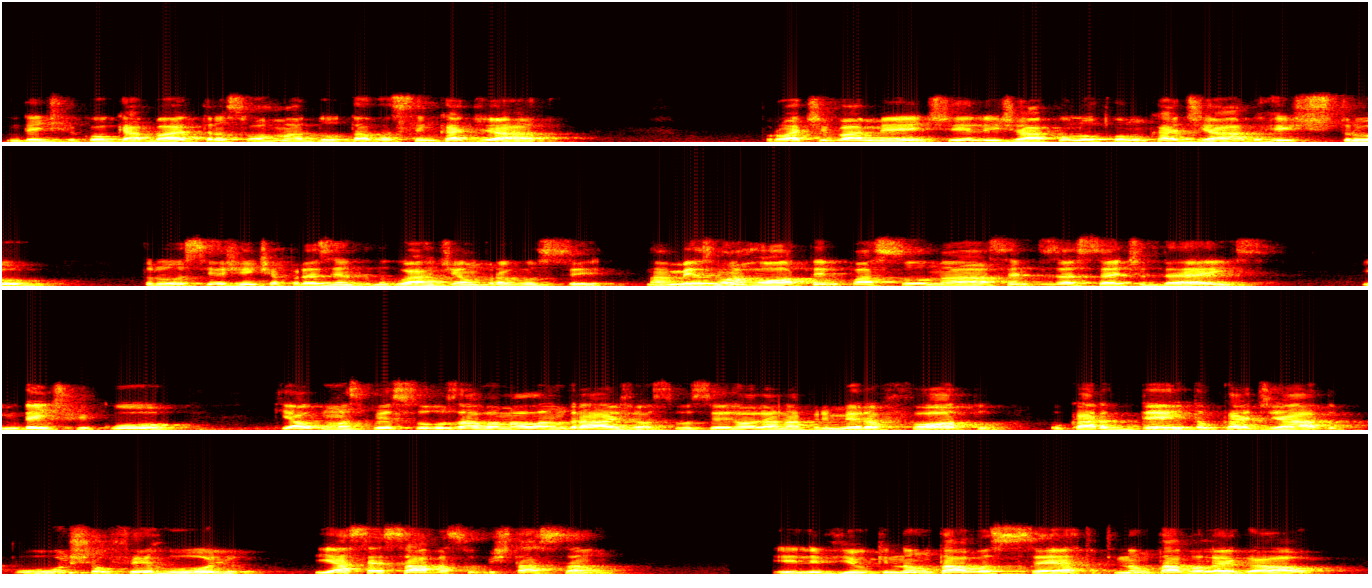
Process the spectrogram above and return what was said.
identificou que a barra transformador estava sem cadeado. Proativamente, ele já colocou um cadeado, registrou, trouxe e a gente apresenta no Guardião para você. Na mesma rota, ele passou na 11710, identificou que algumas pessoas usavam malandragem. Ó. Se você olhar na primeira foto, o cara deita o cadeado, puxa o ferrolho e acessava a subestação. Ele viu que não estava certo, que não estava legal,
